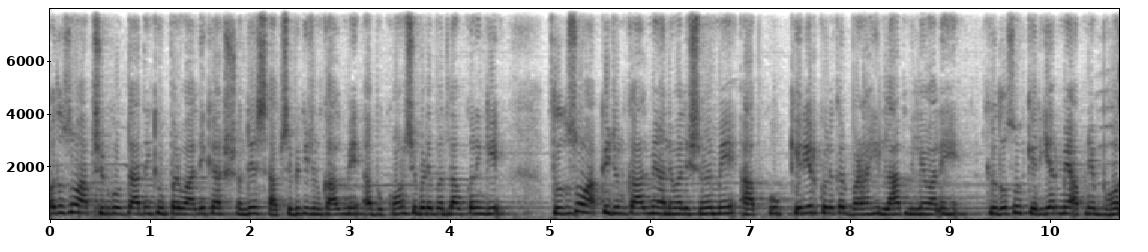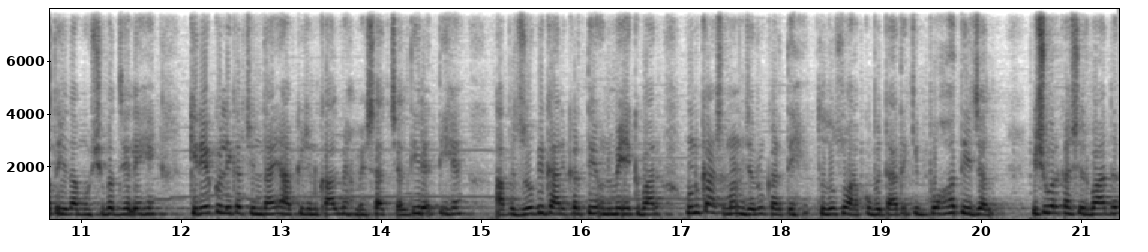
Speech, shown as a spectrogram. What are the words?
और दोस्तों, आप सभी को बता दें कि ऊपर वाले का संदेश आप सभी के जुनकाल में अब कौन से बड़े बदलाव करेंगे? तो दोस्तों, आपके जुनकाल में आने वाले समय में आपको करियर को लेकर बड़ा ही लाभ मिलने वाले हैं। क्योंकि दोस्तों करियर में आपने बहुत ज़्यादा मुसीबत झेले हैं। करियर को लेकर चिंताएँ आपके जुनकाल में हमेशा चलती रहती है। आप जो भी कार्य करते हैं, उनमें एक बार उनका स्मरण ज़रूर करते हैं। तो दोस्तों, आपको बता दें कि बहुत ही जल्द ईश्वर का आशीर्वाद,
